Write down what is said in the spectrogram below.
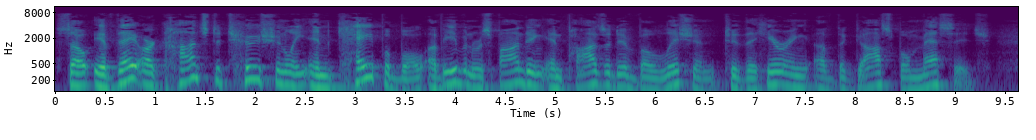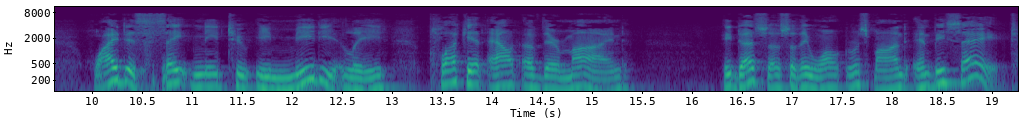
So if they are constitutionally incapable of even responding in positive volition to the hearing of the gospel message, why does Satan need to immediately pluck it out of their mind? He does so so they won't respond and be saved.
